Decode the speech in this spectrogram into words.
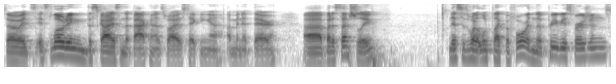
So it's it's loading the skies in the background. That's why I was taking a, a minute there. Uh, but essentially, this is what it looked like before in the previous versions.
